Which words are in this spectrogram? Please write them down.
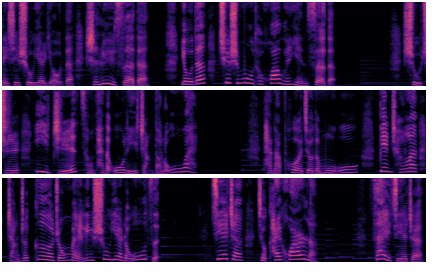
那些树叶有的是绿色的，有的却是木头花纹颜色的。树枝一直从他的屋里长到了屋外，他那破旧的木屋变成了长着各种美丽树叶的屋子。接着就开花了，再接着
